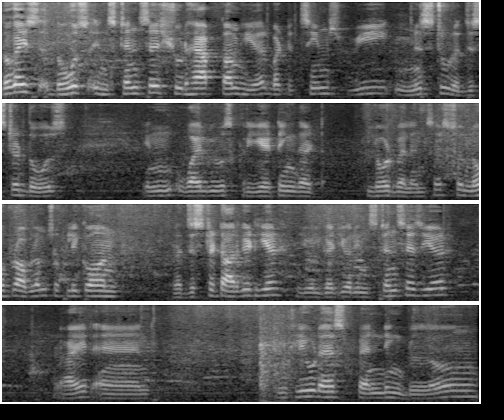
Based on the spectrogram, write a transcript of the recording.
though guys those instances should have come here but it seems we missed to register those in while we was creating that load balancer. So no problem. So click on register target here. You will get your instances here right? And include as pending below.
